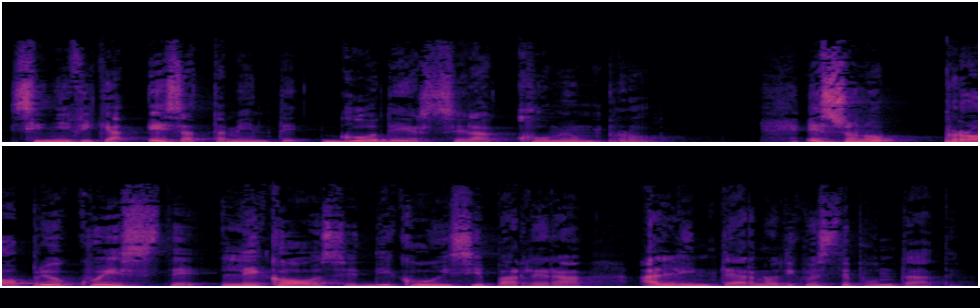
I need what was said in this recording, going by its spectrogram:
significa esattamente godersela come un pro. E sono proprio queste le cose di cui si parlerà all'interno di queste puntate.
